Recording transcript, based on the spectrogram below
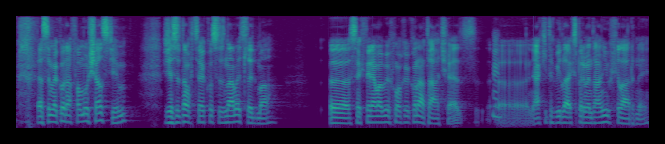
já jsem jako na FAMu šel s tím, že se tam chci jako seznámit s lidma, eh, se kterými bych mohl jako natáčet, hmm. nějaký takovýhle experimentální uchylárny.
